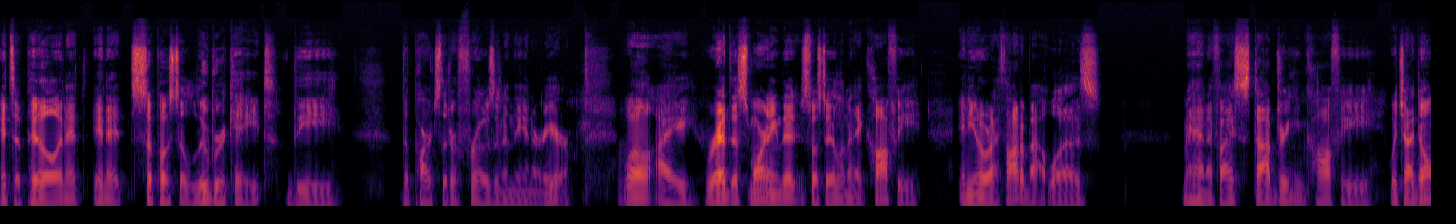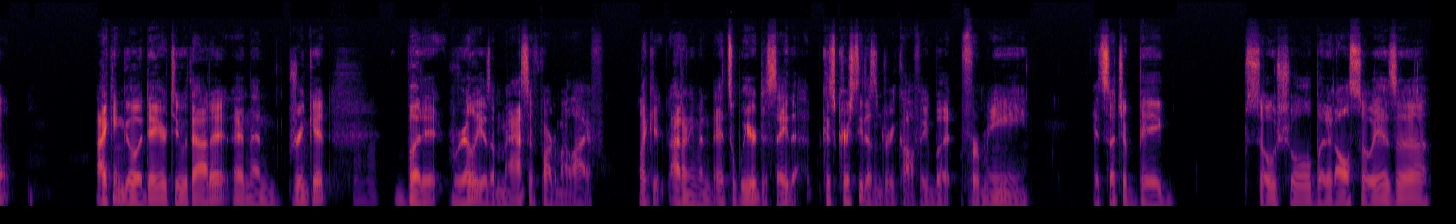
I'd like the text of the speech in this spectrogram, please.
it's a pill, and it and it's supposed to lubricate the the parts that are frozen in the inner ear. Mm. Well, I read this morning that it's supposed to eliminate coffee, and you know what I thought about was, man, if I stop drinking coffee, which I don't, I can go a day or two without it and then drink it, Mhm. but it really is a massive part of my life. Like it, I don't even. It's weird to say that because Christy doesn't drink coffee, but for Mhm. me, it's such a big social, but it also is a,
